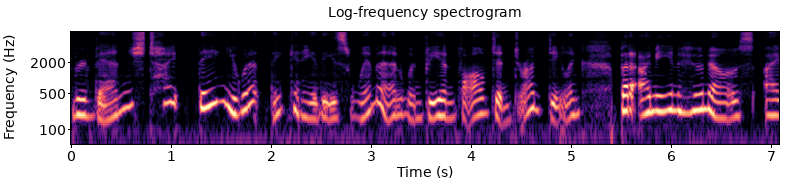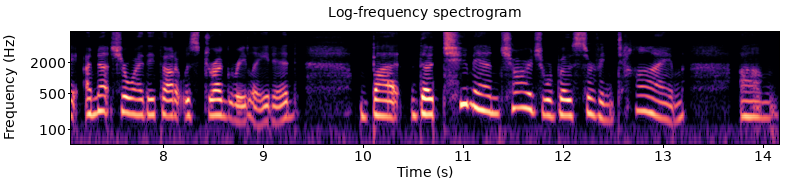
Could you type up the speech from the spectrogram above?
revenge type thing. You wouldn't think any of these women would be involved in drug dealing, but I mean, who knows? I, I'm not sure why they thought it was drug related, but the two men charged were both serving time, um,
